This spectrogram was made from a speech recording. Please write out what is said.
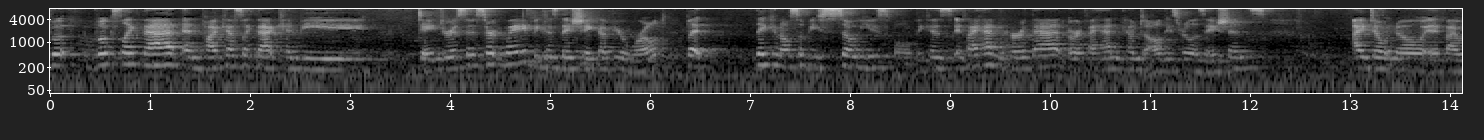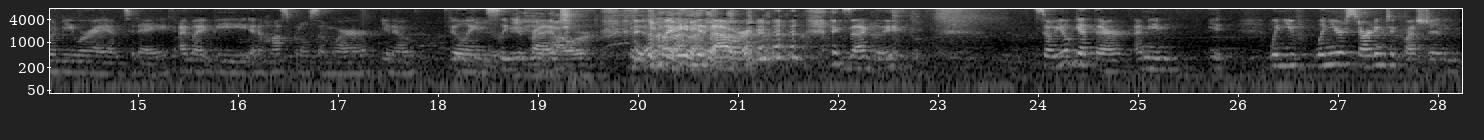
book, books like that and podcasts like that can be dangerous in a certain way because they shake up your world but they can also be so useful because if i hadn't heard that or if i hadn't come to all these realizations I don't know if I would be where I am today. I might be in a hospital somewhere, you know, feeling sleep deprived. My 80th hour. exactly. So you'll get there. I mean, when you when you're starting to question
